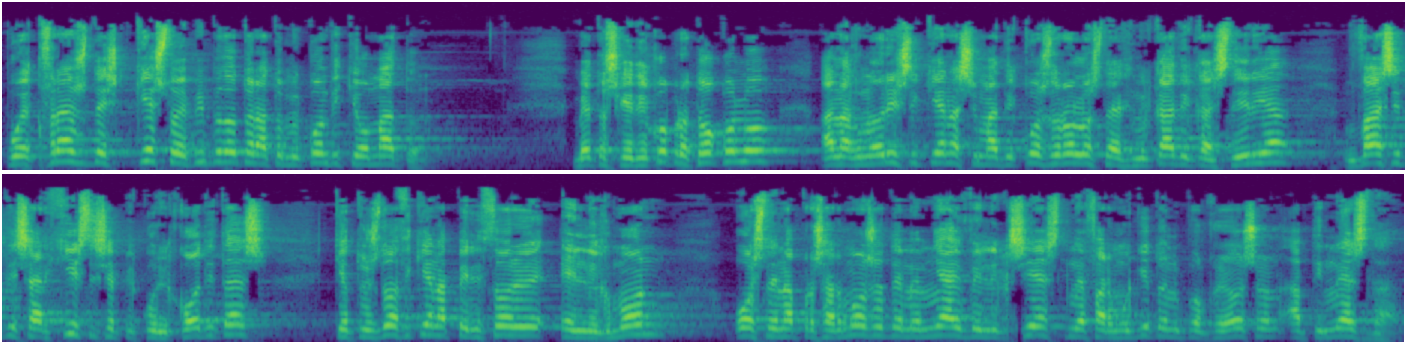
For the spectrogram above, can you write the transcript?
που εκφράζονται και στο επίπεδο των ατομικών δικαιωμάτων. Με το σχετικό πρωτόκολλο αναγνωρίστηκε ένα σημαντικός ρόλος στα εθνικά δικαστήρια βάσει της αρχής της επικουρικότητας και τους δόθηκε ένα περιθώριο ελιγμών ώστε να προσαρμόζονται με μια ευελιξία στην εφαρμογή των υποχρεώσεων από την ΕΣΔΑ.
